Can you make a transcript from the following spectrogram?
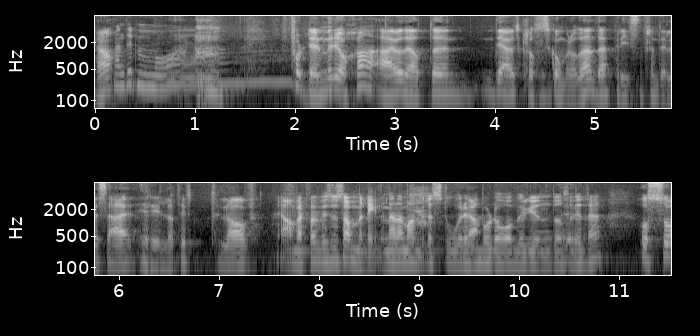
Ja. Men det må ja. Fordelen med Rioja er jo det at eh, det er jo et klassisk område der prisen fremdeles er relativt lav. Ja, i hvert fall Hvis du sammenligner med de andre store, Ja. Bordeaux, Burgund osv. Og så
